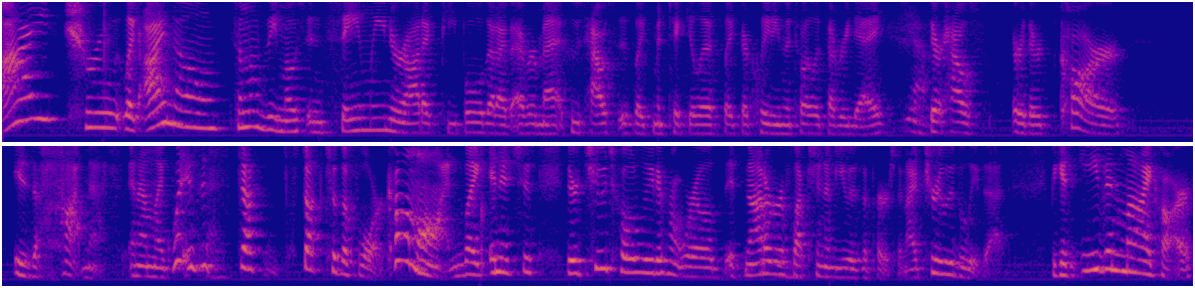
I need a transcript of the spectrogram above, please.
I truly like. I know some of the most insanely neurotic people that I've ever met, whose house is like meticulous, like they're cleaning the toilets every day. yeah. Their house or their car is a hot mess, and I'm like, what is this stuck stuck to the floor? Come on, like, and it's just they're two totally different worlds. It's not a mm-hmm. reflection of you as a person. I truly believe that because even my car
